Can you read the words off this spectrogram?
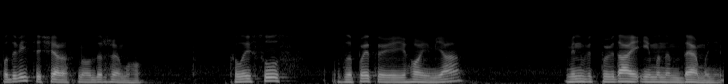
Подивіться ще раз на одержимого. Коли Ісус запитує Його ім'я, Він відповідає іменем демонів.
